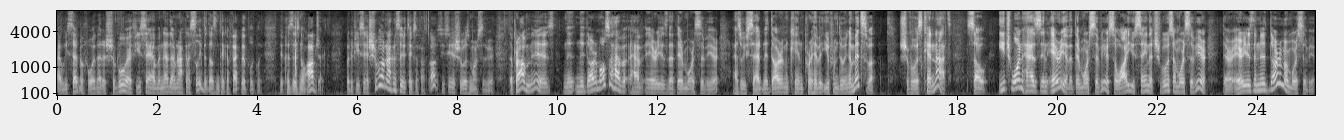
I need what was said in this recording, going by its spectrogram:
Right? We said before that a shavua, if you say I'm a neder, I'm not going to sleep, it doesn't take effect biblically because there's no object. But if you say a shuvah, I'm not going to say it takes effect. Oh, so you see a shuvah is more severe. The problem is nidarim also have have areas that they're more severe. As we've said, nidarim can prohibit you from doing a mitzvah. Shavuos cannot. So each one has an area that they're more severe. So why are you saying that Shavuos are more severe? There are areas that Nidarim are more severe.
